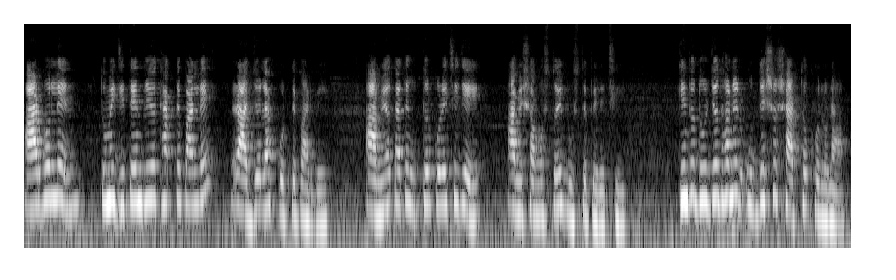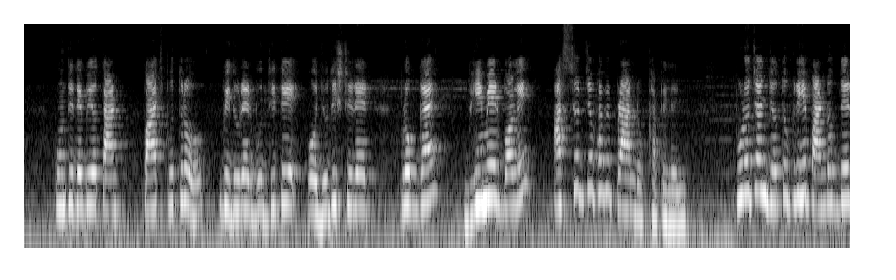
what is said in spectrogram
আর বললেন, তুমি জিতেন্দ্রিয় থাকতে পারলে রাজ্য লাভ করতে পারবে। আমিও তাতে উত্তর করেছি যে আমি সমস্তই বুঝতে পেরেছি। কিন্তু দুর্যোধনের উদ্দেশ্য সার্থক হলো না। কুন্তিদেবীও তার পাঁচ পুত্র বিদুরের বুদ্ধিতে ও যুধিষ্ঠিরের প্রজ্ঞায় ভীমের বলে আশ্চর্যভাবে প্রাণ রক্ষা পেলেন। পুরোচন যতুগৃহে পাণ্ডবদের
